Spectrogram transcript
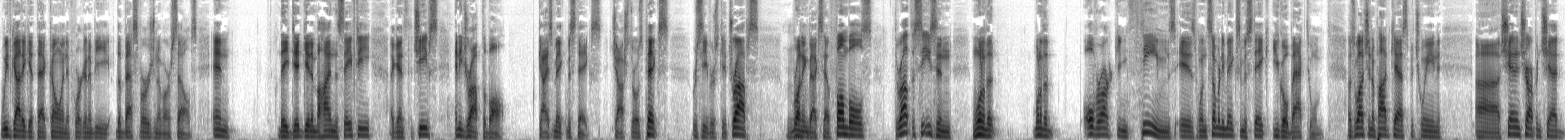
we've got to get that going if we're going to be the best version of ourselves. And they did get him behind the safety against the Chiefs, and he dropped the ball. Guys make mistakes. Josh throws picks. Receivers get drops. Mm-hmm. Running backs have fumbles. Throughout the season, one of the one of the overarching themes is when somebody makes a mistake, you go back to them. I was watching a podcast between uh, Shannon Sharpe and Chad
